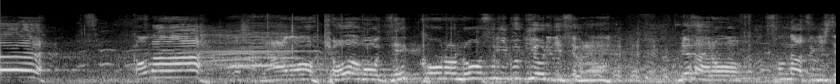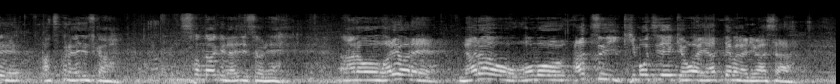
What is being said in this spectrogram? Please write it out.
こんばんは。いやもう今日はもう絶好のノースリーブ日和ですよね。皆さんあのそんな厚着して暑くないですか？そんなわけないですよね。あの我々奈良を思う熱い気持ちで今日はやってまいりました。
